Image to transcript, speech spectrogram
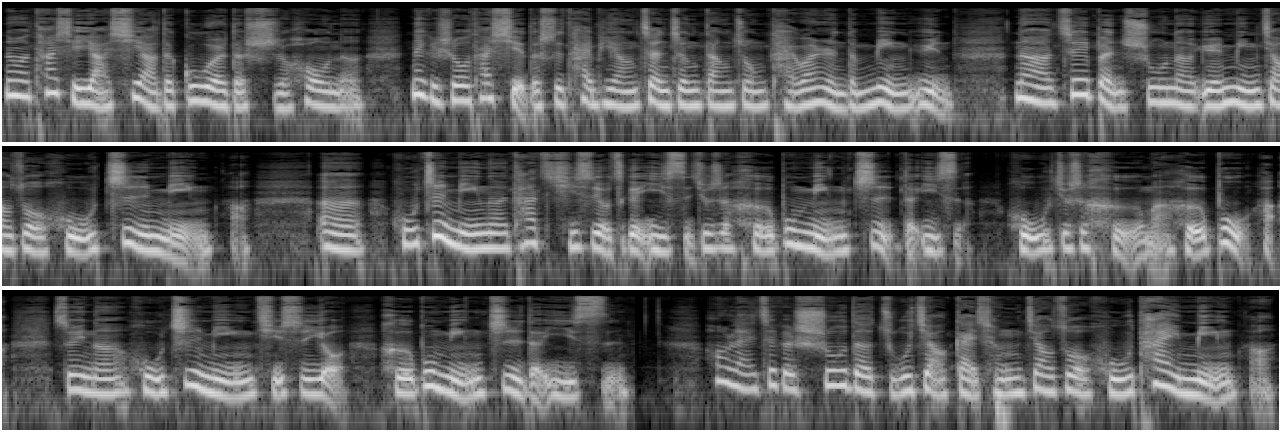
那么他写《亚细亚的孤儿》的时候呢，那个时候他写的是太平洋战争当中台湾人的命运。那这本书呢，原名叫做胡志明啊，呃，胡志明呢，他其实有这个意思，就是何不明志的意思。胡就是何嘛，何不哈？所以呢，胡志明其实有何不明志的意思。后来这个书的主角改成叫做胡太明啊，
